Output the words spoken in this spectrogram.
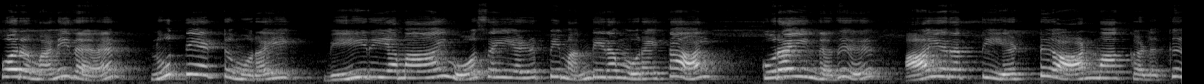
ஒரு மனிதர் நூற்றி எட்டு முறை வீரியமாய் ஓசை எழுப்பி மந்திரம் உரைத்தால் குறைந்தது ஆயிரத்தி எட்டு ஆன்மாக்களுக்கு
